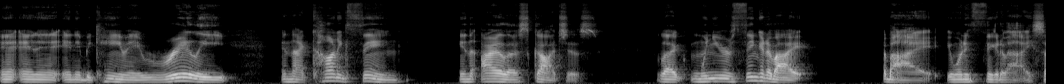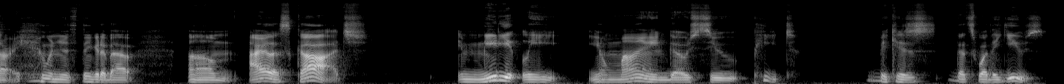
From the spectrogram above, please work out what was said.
and and it, and it became a really an iconic thing in the Islay Scotches. Like when you're thinking about about when you're thinking about sorry when you're thinking about um, Islay Scotch, immediately your mind goes to peat because that's what they use,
